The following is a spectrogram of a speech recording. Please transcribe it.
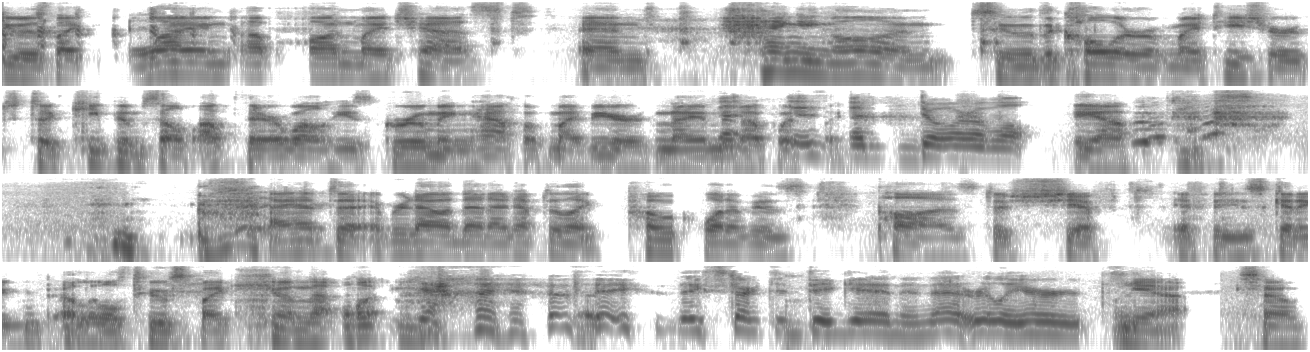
he was like lying up on my chest and hanging on to the collar of my t-shirt to keep himself up there while he's grooming half of my beard, and I ended That up with is like, adorable. yeah. I had to every now and then I'd have to like poke one of his paws to shift if he's getting a little too spiky on that one. Yeah, they they start to dig in, and that really hurts. Yeah. So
